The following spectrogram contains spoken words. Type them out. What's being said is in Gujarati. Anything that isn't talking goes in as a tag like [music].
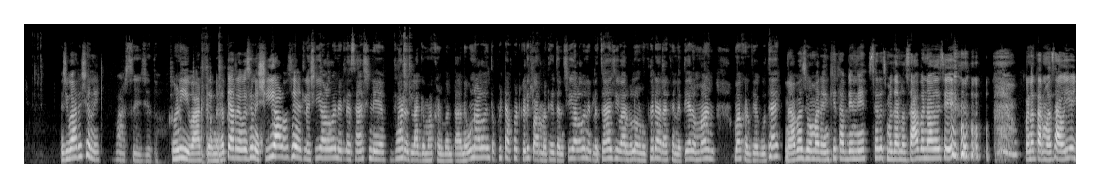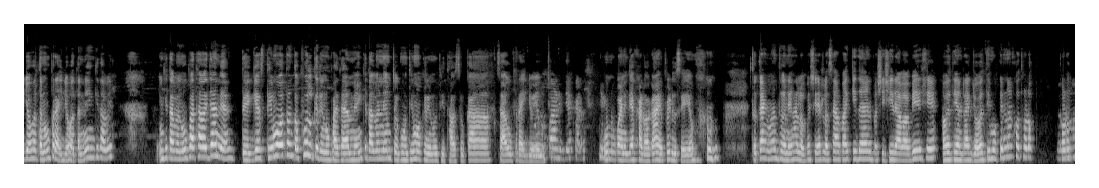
હજી વાર છે ને? વારસે છે તો. ઘણી વાર છે. ને અત્યારે હવે છે ને શિયાળો છે એટલે શિયાળો હોય ને એટલે સાસ ને વાર જ લાગે માખણ બનતા. અને ઉનાળો હોય ને તો ફટાફટ ઘડીક વારમાં થઈ જાય. શિયાળો હોય ને એટલે જાજી વાર વલણું ફેરા રાખે ને ત્યારે માંડ માખણ ભેગું થાય. ને આ બાજુ અમારે અંકિતા બેને સરસ મજાનો સા બનાવે છે. [laughs] પણ અત્યારમાં સા એ ગયો હતો ને ઉપરાઈ ગયો હતો. ને અંકિતા બેન અંકિતાબેન ઊભા થવા જાય ને તે ગેસ ધીમો હતો ને તો ફૂલ કરીને ઊભા થાય અને અંકિતાબેન એમ છે કે હું ધીમો કરીને ઊભી થાવ છું કા સા ઉભરાઈ ગયો એવું ઊનું પાણી દેખાડવા કાંઈ પીડ્યું છે એમ. તો કાંઈ વાંધો નહીં હાલો પછી એટલો સા પાકી જાય ને પછી શીરાવા બે છે હવે ધ્યાન રાખજો હવે ધીમો કરી નાખો થોડોક થોડોક.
